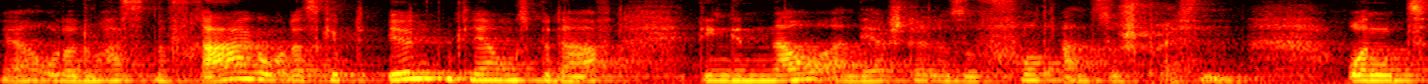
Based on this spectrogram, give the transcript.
ja, oder du hast eine Frage oder es gibt irgendeinen Klärungsbedarf, den genau an der Stelle sofort anzusprechen. Und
